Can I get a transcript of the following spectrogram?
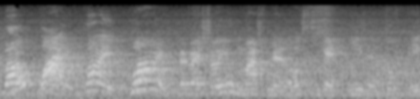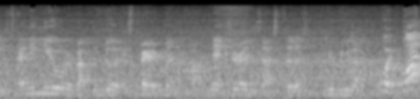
Well, why? Why? Why? But if I show you marshmallows, spaghettis, and toothpicks, telling you we're about to do an experiment about natural disasters, you'll be like, Wait, what?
